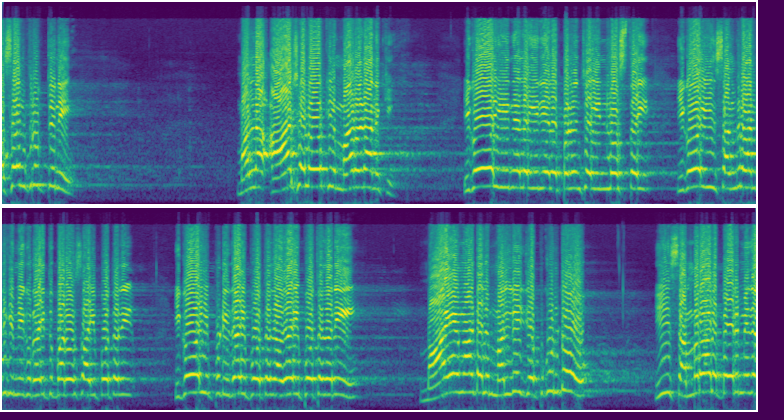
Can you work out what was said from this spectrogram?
అసంతృప్తిని మళ్ళా ఆశలోకి మారడానికి. ఇగో ఈ నెల ఈ నెల ఎప్పటి నుంచో ఇండ్లు వస్తాయి. ఇగో ఈ సంక్రాంతికి మీకు రైతు భరోసా అయిపోతుంది. ఇగో ఇప్పుడు ఇది అయిపోతుంది అది అయిపోతుందని మళ్ళీ చెప్పుకుంటూ ఈ సంబరాల పేరు మీద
